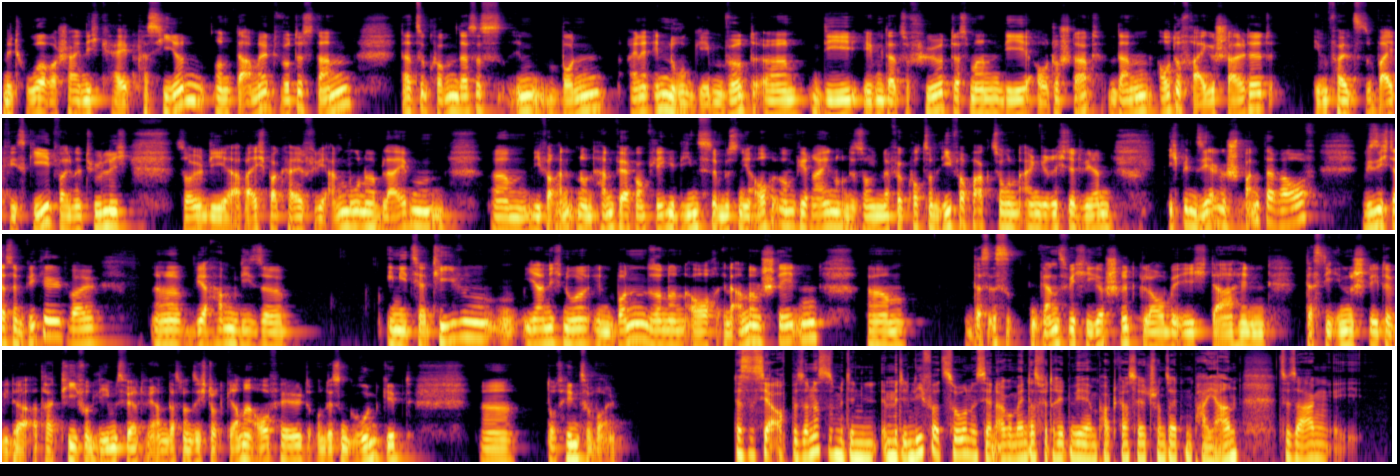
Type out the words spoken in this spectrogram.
mit hoher Wahrscheinlichkeit passieren und damit wird es dann dazu kommen, dass es in Bonn eine Änderung geben wird, äh, die eben dazu führt, dass man die Autostadt dann autofrei gestaltet ebenfalls so weit wie es geht, weil natürlich soll die Erreichbarkeit für die Anwohner bleiben. Ähm, Lieferanten und Handwerker und Pflegedienste müssen ja auch irgendwie rein und es sollen dafür Kurz- und Lieferparaktionen eingerichtet werden. Ich bin sehr gespannt darauf, wie sich das entwickelt, weil äh, wir haben diese Initiativen, ja nicht nur in Bonn, sondern auch in anderen Städten. Ähm, das ist ein ganz wichtiger Schritt, glaube ich, dahin, dass die Innenstädte wieder attraktiv und lebenswert werden, dass man sich dort gerne aufhält und es einen Grund gibt, äh, dorthin zu wollen. Das ist ja auch besonders das mit den, mit den Lieferzonen, ist ja ein Argument, das vertreten wir im Podcast jetzt schon seit ein paar Jahren, zu sagen,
